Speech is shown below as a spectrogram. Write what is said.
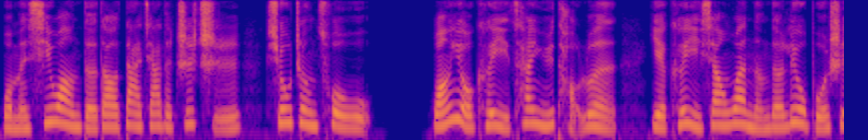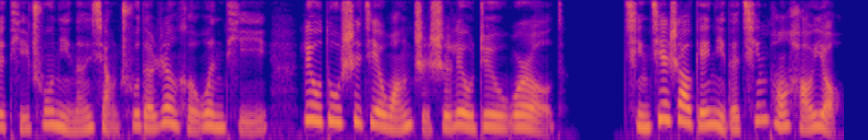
我们希望得到大家的支持，修正错误。网友可以参与讨论，也可以向万能的六博士提出你能想出的任何问题。六度世界网址是六 do world，请介绍给你的亲朋好友。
